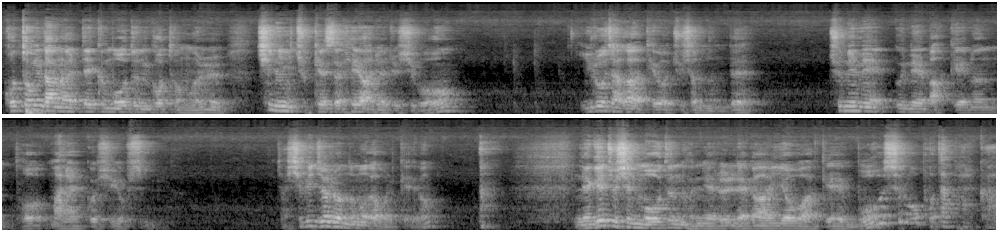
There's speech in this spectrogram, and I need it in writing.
고통당할 때 그 모든 고통을 친히 주께서 헤아려 주시고 이로자가 되어 주셨는데 주님의 은혜 밖에는 더 말할 것이 없습니다. 자, 12절로 넘어가 볼게요. 내게 주신 모든 은혜를 내가 여호와께 무엇으로 보답할까?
